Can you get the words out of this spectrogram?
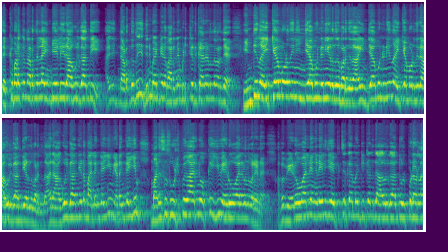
തെക്ക് വടക്ക് നടന്നില്ല ഇന്ത്യയിൽ രാഹുൽ ഗാന്ധി. അത് നടന്നത് ഇതിന് വേണ്ടിയാണ് ഭരണം പിടിച്ചെടുക്കാനാണെന്ന് പറഞ്ഞത് ഇന്ത്യ നയിക്കാൻ പോണത് ഇനി ഇന്ത്യ മുന്നണിയാണെന്ന് പറഞ്ഞത്. ആ ഇന്ത്യ മുന്നണിയെ നയിക്കാൻ പോണത് രാഹുൽ ഗാന്ധിയാണെന്ന് പറഞ്ഞത്. ആ രാഹുൽ ഗാന്ധിയുടെ ബലം കൈയും ഇടം കൈയും മനസ്സ് സൂക്ഷിപ്പുകാരനും ഒക്കെ ഈ വേണുഗോപാലാണെന്ന് പറയുന്നത് അപ്പോൾ വേണുഗോപാലിനെ എങ്ങനെയും ജയിപ്പിച്ചെടുക്കാൻ വേണ്ടിയിട്ടാണ് രാഹുൽ ഗാന്ധി ഉൾപ്പെടെയുള്ള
